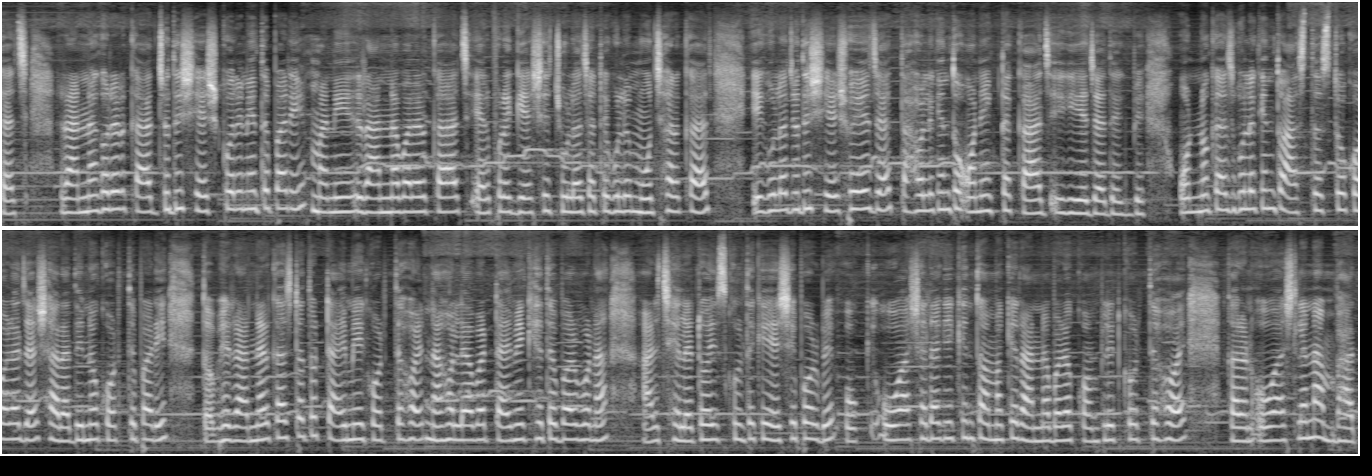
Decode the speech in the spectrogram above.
কাজ। রান্নাঘরের কাজ যদি শেষ করে নিতে পারি মানে রান্না বাড়ার কাজ, এরপরে গ্যাসের চুলা চাটেগুলো মোছার কাজ, এগুলো যদি শেষ হয়ে যায়, তাহলে কিন্তু অনেকটা কাজ এগিয়ে যায় দেখবে। অন্য কাজগুলো কিন্তু আস্তে আস্তেও করা যায়, সারাদিনও করতে পারি, তবে রান্নার কাজটা তো টাইমে করতে হয়, না হলে আবার টাইমে খেতে পারব না। আর ছেলেটাও স্কুল থেকে এসে পড়বে ও ও আসার আগে কিন্তু আমাকে রান্না বাড়া কমপ্লিট করতে হয়, কারণ ও আসলে না ভাত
